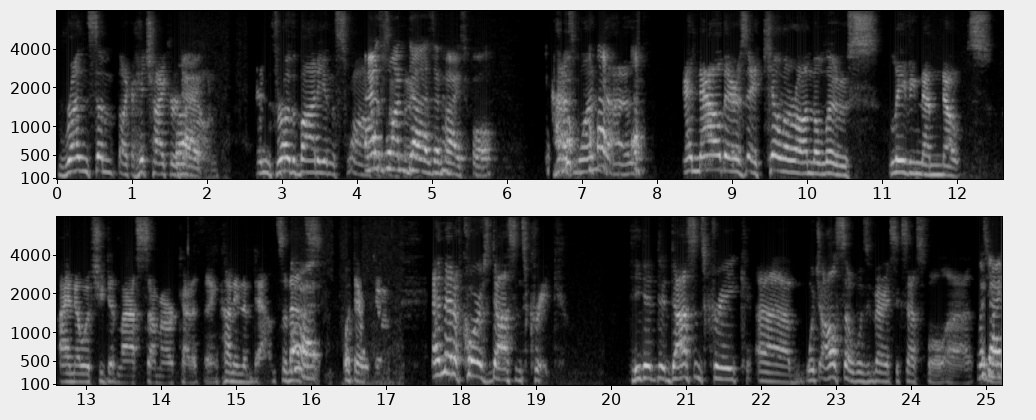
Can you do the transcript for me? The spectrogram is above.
run some like a hitchhiker Right. down, and throw the body in the swamp. As one does in high school. as one does. And now there's a killer on the loose, leaving them notes. I know what you did last summer, kind of thing, hunting them down. So that's right. what they were doing. And then, of course, Dawson's Creek. He did, did Dawson's Creek, um, which also was a very successful. Uh, Which I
